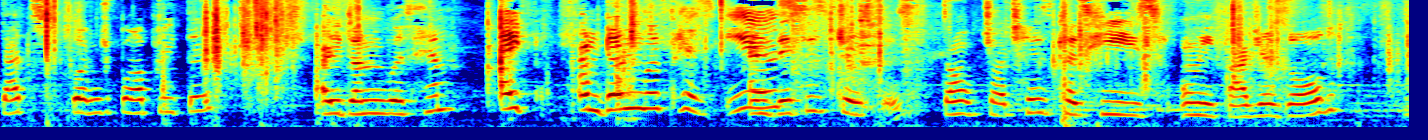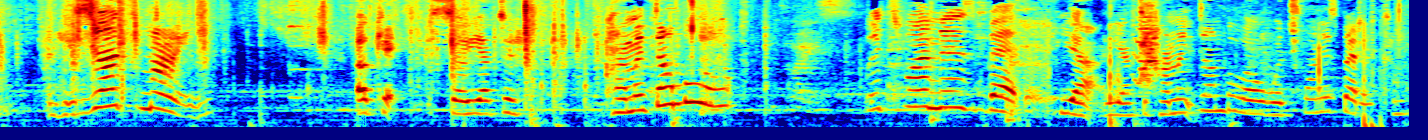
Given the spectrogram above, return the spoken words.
That's SpongeBob right there. Are you done with him? I I'm done with his ears. And this is Jace's. Don't judge his because he's only five years old. And he's That's mine. okay. So you have to comment down below. Which one is better? Yeah, you have to comment down below which one is better. Come.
